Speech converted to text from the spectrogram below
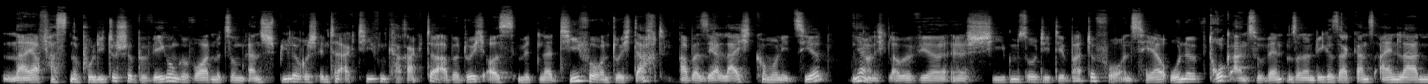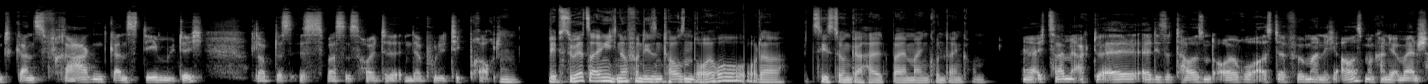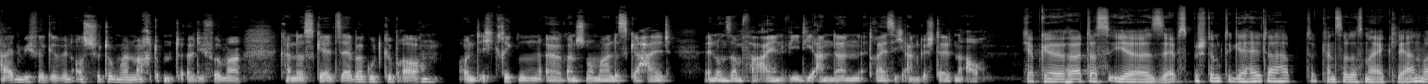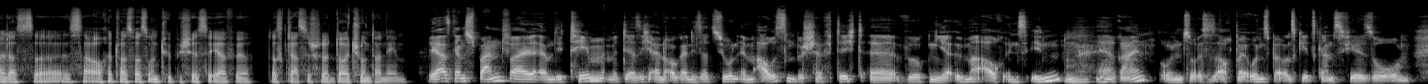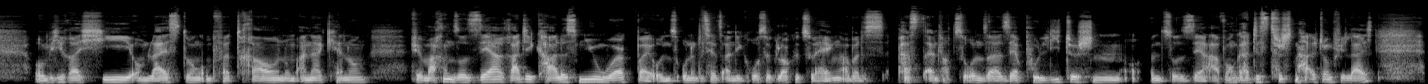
naja, fast eine politische Bewegung geworden mit so einem ganz spielerisch interaktiven Charakter, aber durchaus mit einer Tiefe und durchdacht, aber sehr leicht kommuniziert. Ja, und ich glaube, wir äh, schieben so die Debatte vor uns her, ohne Druck anzuwenden, sondern wie gesagt, ganz einladend, ganz fragend, ganz demütig. Ich glaube, das ist, was es heute in der Politik braucht. Mhm. Lebst du jetzt eigentlich noch von diesen 1000 Euro oder beziehst du ein Gehalt bei meinem Grundeinkommen? Ja, ich zahle mir aktuell äh, diese 1000 Euro aus der Firma nicht aus. Man kann ja immer entscheiden, wie viel Gewinnausschüttung man macht und äh, die Firma kann das Geld selber gut gebrauchen. Und ich kriege ein äh, ganz normales Gehalt in unserem Verein, wie die anderen 30 Angestellten auch. Ich habe gehört, dass ihr selbstbestimmte Gehälter habt. Kannst du das mal erklären? Weil das äh, ist ja auch etwas, was untypisch ist eher für das klassische deutsche Unternehmen. Ja, ist ganz spannend, weil ähm, die Themen, mit der sich eine Organisation im Außen beschäftigt, äh, wirken ja immer auch ins Innen mhm. herein. Und so ist es auch bei uns. Bei uns geht es ganz viel so um, um Hierarchie, um Leistung, um Vertrauen, um Anerkennung. Wir machen so sehr radikales New Work bei uns, ohne das jetzt an die große Glocke zu hängen, aber das passt einfach zu unserer sehr politischen und so sehr avantgardistischen Haltung vielleicht.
